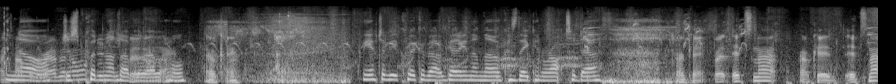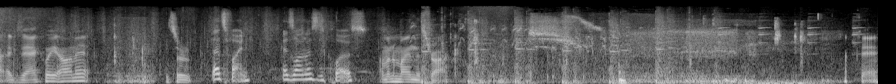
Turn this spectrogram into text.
On top No, of the just hole? put it on top of the rabbit hole. Okay. You have to be quick about getting them though, because they can rot to death. Okay, but it's not okay. It's not exactly on it. It's of That's fine. As long as it's close. I'm gonna mine this rock. Okay.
